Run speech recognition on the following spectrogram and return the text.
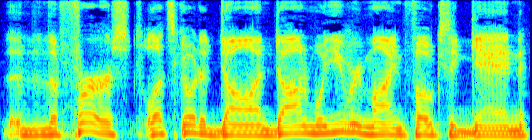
the first, let's go to Dawn. Dawn, will you remind folks again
